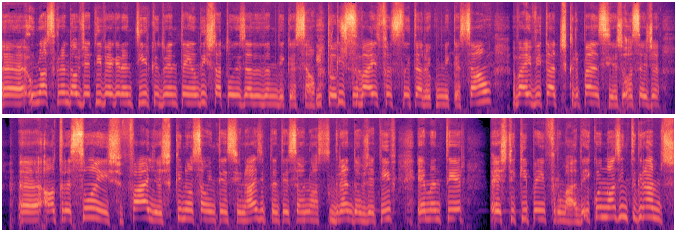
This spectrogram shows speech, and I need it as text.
Uh, o nosso grande objetivo é garantir que o doente tenha a lista atualizada da medicação, e porque isso vai facilitar a comunicação, vai evitar discrepâncias, ou seja, uh, alterações, falhas que não são intencionais, e portanto esse é o nosso grande objetivo, é manter esta equipa informada. E quando nós integramos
